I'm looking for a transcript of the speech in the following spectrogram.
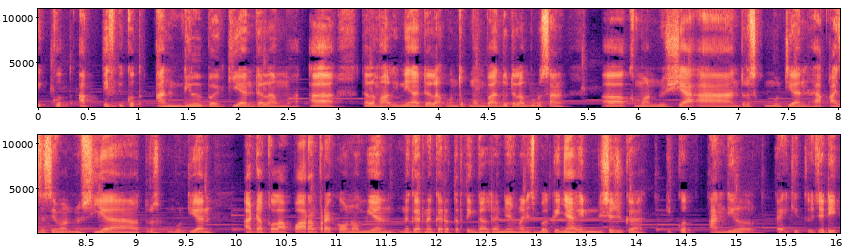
ikut aktif, ikut andil bagian dalam uh, dalam hal ini adalah untuk membantu dalam urusan uh, kemanusiaan, terus kemudian hak asasi manusia, terus kemudian ada kelaparan perekonomian negara-negara tertinggal dan yang lain sebagainya Indonesia juga ikut andil kayak gitu jadi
